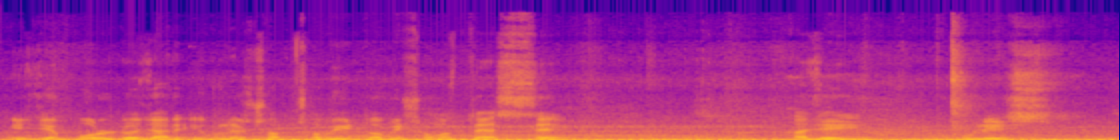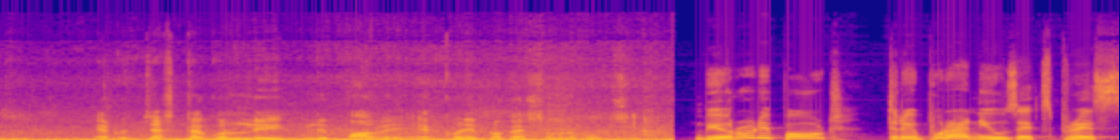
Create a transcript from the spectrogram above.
এই যে বোলডোজার এগুলোর সব ছবি টবি সমস্ত এসছে, কাজেই পুলিশ একটু চেষ্টা করলে এগুলি পাবে, এক্ষুনি প্রকাশ্যে আমরা বলছি। Bureau report Tripura news express.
